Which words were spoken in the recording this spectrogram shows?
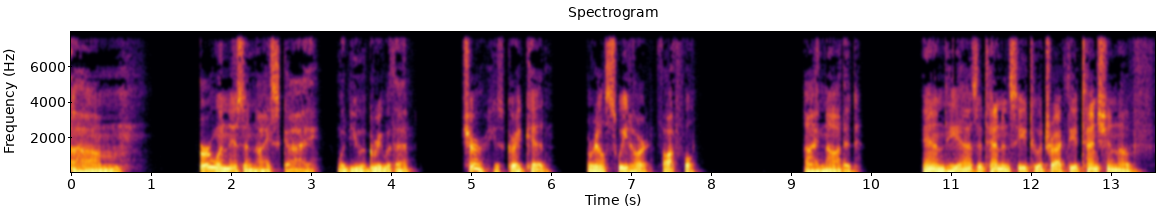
Um, Irwin is a nice guy. Would you agree with that? Sure, he's a great kid. A real sweetheart, thoughtful. I nodded. And he has a tendency to attract the attention of...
